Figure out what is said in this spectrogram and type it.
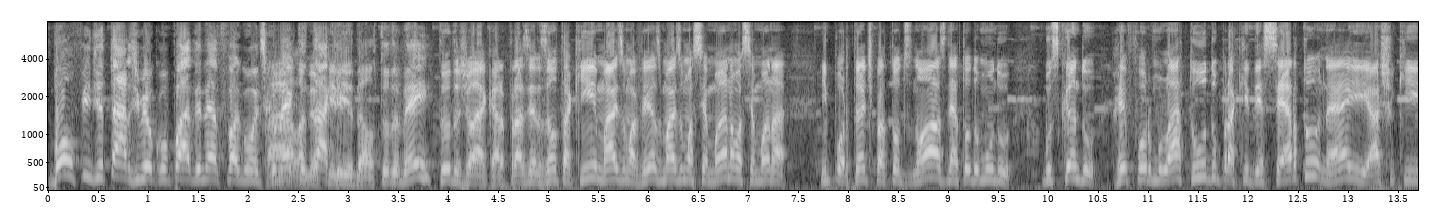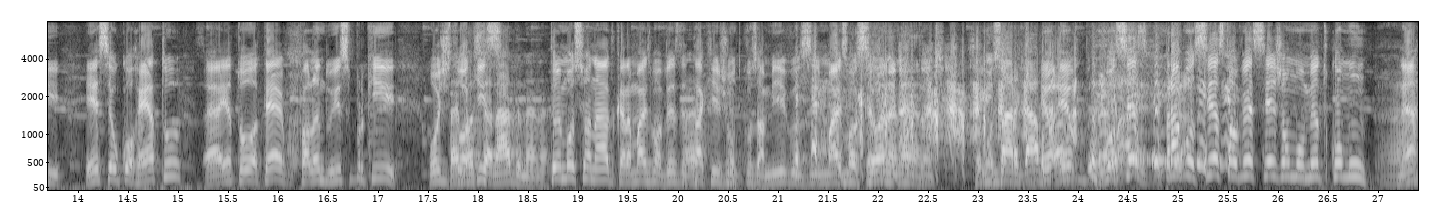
Bom fim de tarde, meu compadre Neto Fagundes. Como é que Fala, tu tá, querido. queridão? Tudo bem? Tudo jóia, cara. Prazerzão tá aqui mais uma vez, mais uma semana, uma semana importante pra todos nós, né? Todo mundo buscando reformular tudo pra que dê certo, né? E acho que esse é o correto. É, eu tô até falando isso porque hoje Tá tô aqui. emocionado, né, né? Tô emocionado, cara, mais uma vez de estar aqui junto com os amigos e mais uma Emociona, semana né? importante. Eu, eu, vocês, pra vocês talvez seja um momento comum, né?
